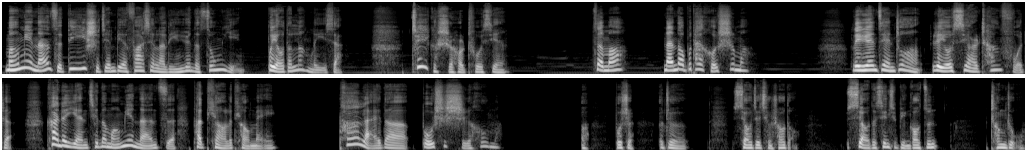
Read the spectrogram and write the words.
蒙面男子第一时间便发现了林渊的踪影，不由得愣了一下。这个时候出现，怎么？难道不太合适吗？林渊见状，任由希儿搀扶着，看着眼前的蒙面男子，他挑了挑眉。他来的不是时候吗？啊，不是，这小姐请稍等，小的先去禀告尊城主。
